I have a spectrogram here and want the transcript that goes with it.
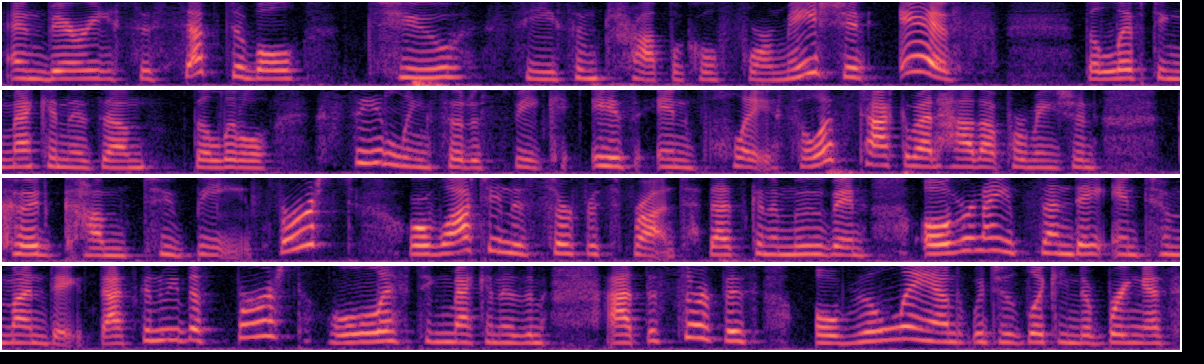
and very susceptible to see some tropical formation if the lifting mechanism, the little seedling, so to speak, is in place. So let's talk about how that formation could come to be. First, we're watching the surface front. That's going to move in overnight Sunday into Monday. That's going to be the first lifting mechanism at the surface over the land, which is looking to bring us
